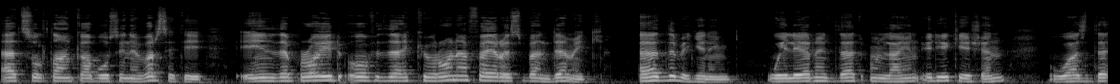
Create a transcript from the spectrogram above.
at Sultan Qaboos University in the period of the coronavirus pandemic. At the beginning, we learned that online education was the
